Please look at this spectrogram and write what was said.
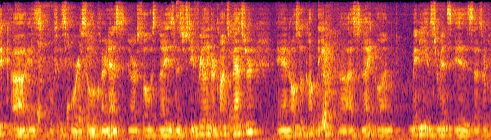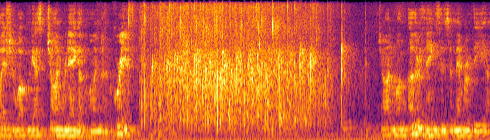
Music uh, is, is for a solo clarinetist, and our soloist tonight is Mr. Steve Frielink, our concertmaster, and also accompanying uh, us tonight on many instruments is uh, it's our pleasure to welcome guest John Wernega on uh, accordion. John, among other things, is a member of the uh,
